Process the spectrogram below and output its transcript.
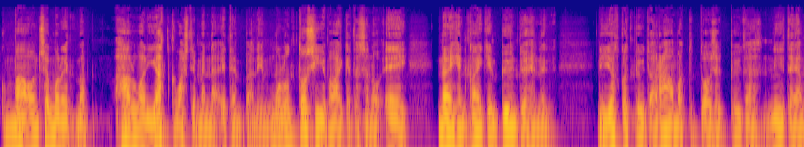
kun mä oon semmoinen, että mä haluan jatkuvasti mennä eteenpäin, niin mulla on tosi vaikeaa sanoa ei näihin kaikkiin pyyntöihin. Niin, niin jotkut pyytää raamattu, toiset pyytää niitä ja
